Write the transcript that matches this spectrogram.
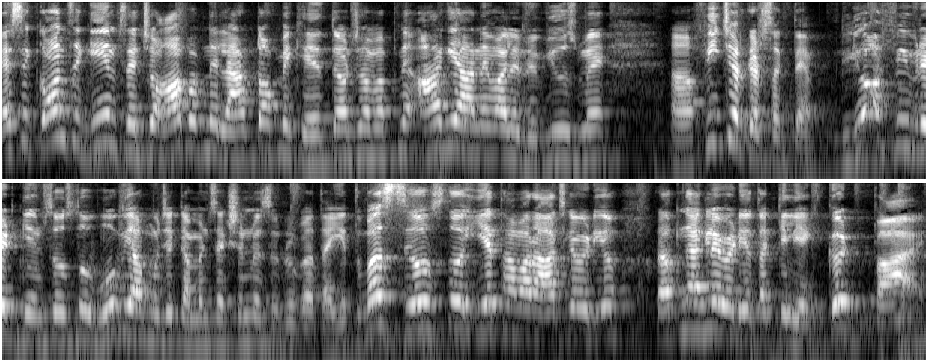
ऐसे कौन से गेम्स हैं जो आप अपने लैपटॉप में खेलते हैं और जो हम अपने आगे आने वाले रिव्यूज़ में फीचर कर सकते हैं? योर फेवरेट गेम्स दोस्तों, वो भी आप मुझे कमेंट सेक्शन में ज़रूर बताइए। तो बस, दोस्तों, ये था हमारा आज का वीडियो और अपने अगले वीडियो तक के लिए गुड बाय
